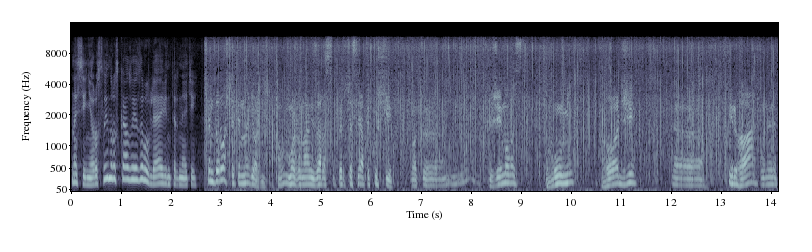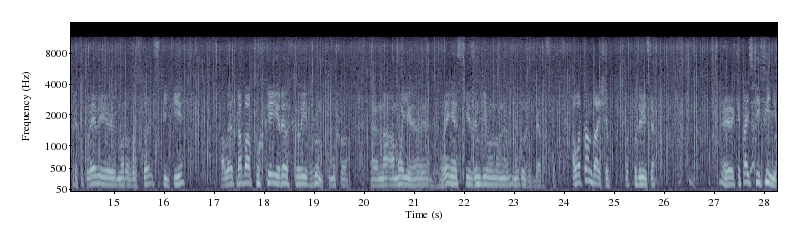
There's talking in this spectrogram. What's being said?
Насіння рослин, розказує, замовляє в інтернеті. Чим дорожче, тим надіжніше. Можу навіть зараз перечисляти кущі. От е, жимолость, гумі, годжі, е, ірга, вони неприхотливі, морозостійкі. Але треба пухкий і рихлий ґрунт, тому що е, на моїй е, глинянській землі воно не, не дуже буде рости. А от там далі, от подивіться, китайський фінік.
